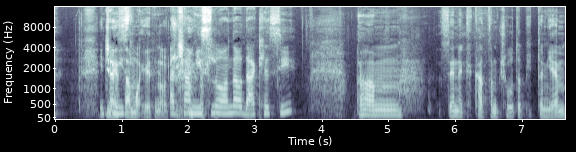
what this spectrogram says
I ča ne mislu- samo jedno. A ča mislu onda odakle si? Um, Senek, kad sam čuo to pitanjem,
